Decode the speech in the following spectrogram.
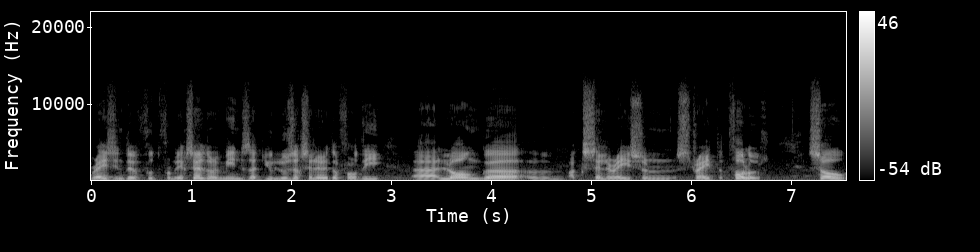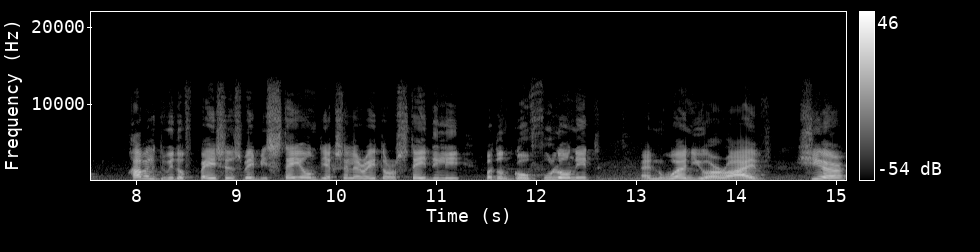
raising the foot from the accelerator means that you lose accelerator for the uh, long uh, acceleration straight that follows. So have a little bit of patience. Maybe stay on the accelerator steadily, but don't go full on it. And when you arrive here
